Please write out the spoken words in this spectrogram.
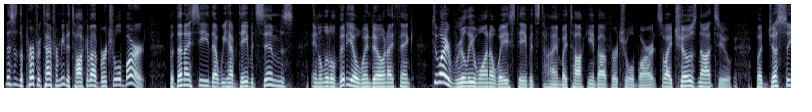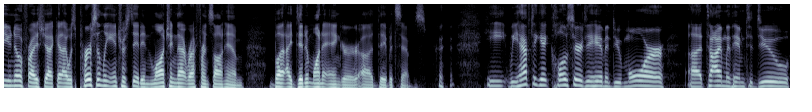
this is the perfect time for me to talk about Virtual Bart. But then I see that we have David Sims in a little video window, and I think, do I really want to waste David's time by talking about Virtual Bart? So I chose not to. but just so you know, Fry's Jacket, I was personally interested in launching that reference on him, but I didn't want to anger uh, David Sims. he we have to get closer to him and do more uh, time with him to do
